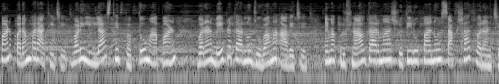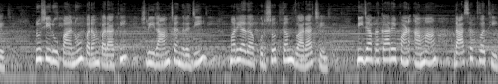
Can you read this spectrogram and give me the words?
પણ પરંપરાથી છે. વળી લીલા સ્થિત ભક્તોમાં પણ વરણ બે પ્રકારનું જોવામાં આવે છે. એમાં કૃષ્ણાવતારમાં શ્રુતિરૂપાનું સાક્ષાત વરણ છે. ઋષિરૂપાનું પરંપરાથી શ્રી રામચંદ્રજી મર્યાદા પુરુષોત્તમ દ્વારા છે. બીજા પ્રકારે પણ આમાં દાસત્વથી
